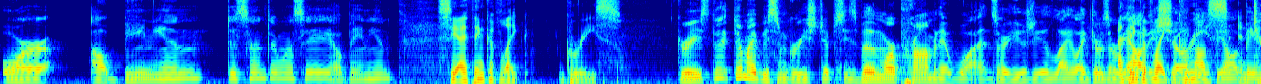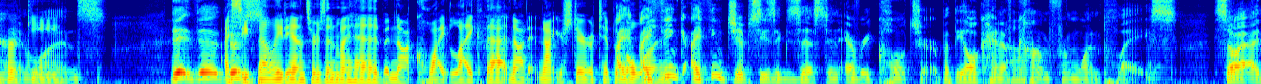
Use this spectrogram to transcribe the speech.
or Albanian descent. I want to say Albanian. See, I think of like Greece. Greece. There, there might be some Greece gypsies, but the more prominent ones are usually like like there was a I reality think of, like, show Greece about the and Albanian Turkey. ones. They, they, I see belly dancers in my head, but not quite like that. Not not your I, stereotypical I one. think I think gypsies exist in every culture, but they all kind Oh. of come from one place. So I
